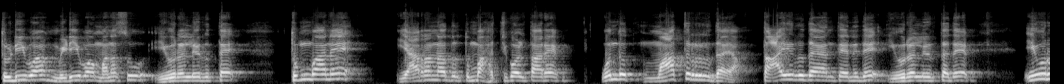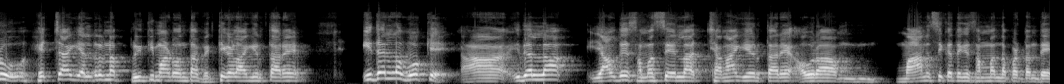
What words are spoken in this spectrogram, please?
ತುಡಿಯುವ ಮಿಡಿಯುವ ಮನಸ್ಸು ಇವರಲ್ಲಿರುತ್ತೆ. ತುಂಬಾನೇ ಯಾರನ್ನಾದ್ರೂ ತುಂಬಾ ಹಚ್ಚಿಕೊಳ್ತಾರೆ. ಒಂದು ಮಾತೃ ಹೃದಯ ತಾಯಿ ಹೃದಯ ಅಂತ ಏನಿದೆ ಇವರಲ್ಲಿರ್ತದೆ ಇವರು ಹೆಚ್ಚಾಗಿ ಎಲ್ಲರನ್ನ ಪ್ರೀತಿ ಮಾಡುವಂತ ವ್ಯಕ್ತಿಗಳಾಗಿರ್ತಾರೆ. ಇದೆಲ್ಲ ಓಕೆ. ಆ, ಇದೆಲ್ಲ ಯಾವುದೇ ಸಮಸ್ಯೆ ಇಲ್ಲ, ಚೆನ್ನಾಗಿ ಇರ್ತಾರೆ. ಅವರ ಮಾನಸಿಕತೆಗೆ ಸಂಬಂಧಪಟ್ಟಂತೆ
